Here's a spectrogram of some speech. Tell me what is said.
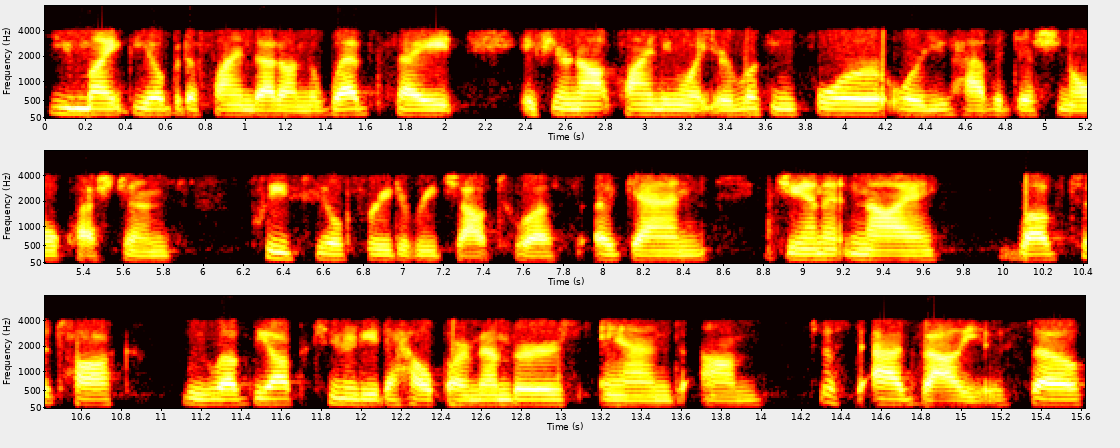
you might be able to find that on the website. If you're not finding what you're looking for or you have additional questions, please feel free to reach out to us. Again, Janet and I love to talk. We love the opportunity to help our members and um, just add value. So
